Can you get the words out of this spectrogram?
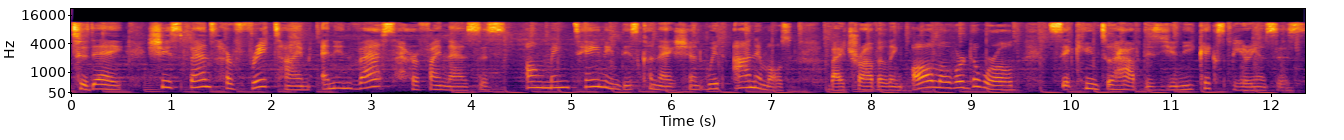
Today, she spends her free time and invests her finances on maintaining this connection with animals by traveling all over the world seeking to have these unique experiences.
